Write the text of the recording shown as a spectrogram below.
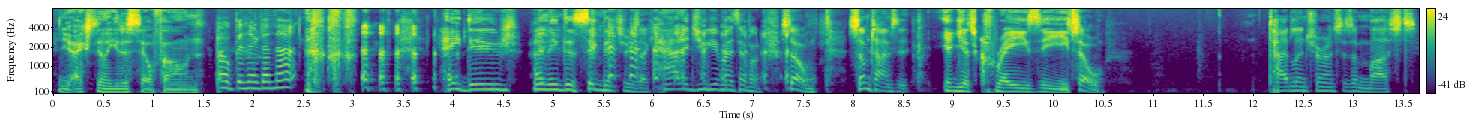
And you accidentally get a cell phone. Oh, been there, done that? Hey, dude, I need this signature. He's like, How did you get my cell phone? So sometimes it, it gets crazy. So title insurance is a must.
